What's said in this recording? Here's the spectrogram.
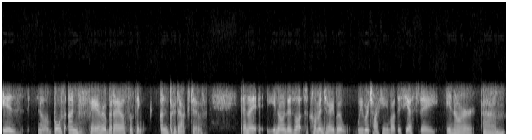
is you know, both unfair, but I also think unproductive. And I, you know, there's lots of commentary, but we were talking about this yesterday in our um,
